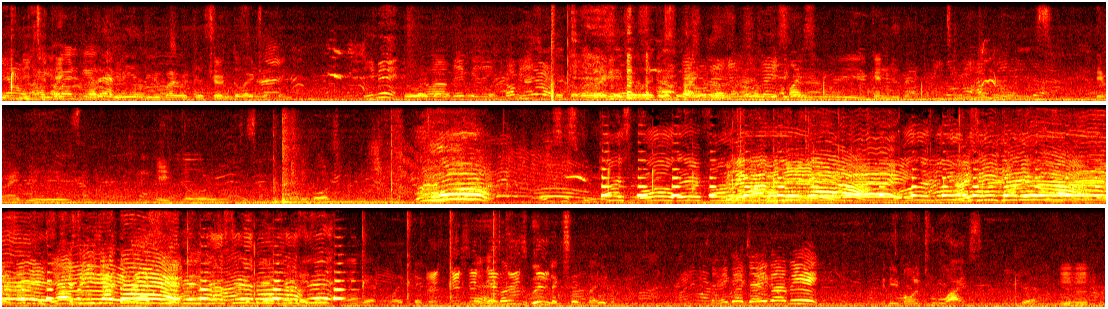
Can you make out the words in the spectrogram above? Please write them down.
Yeah, me and Dhirubhai were just in the white shirt you can do that. Divide the some eight or some. Nice ball there, Fabio! Aí sim, Fabio! É assim, já tá! É assim, é ball, two wides? Yeah. Mm -hmm.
